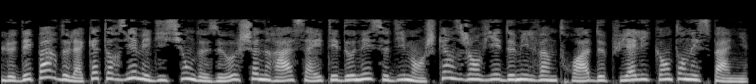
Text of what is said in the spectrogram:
Le départ de la 14e édition de The Ocean Race a été donné ce dimanche 15 janvier 2023 depuis Alicante en Espagne.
